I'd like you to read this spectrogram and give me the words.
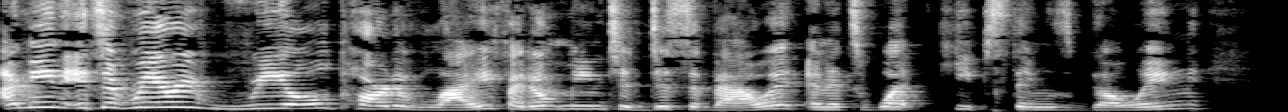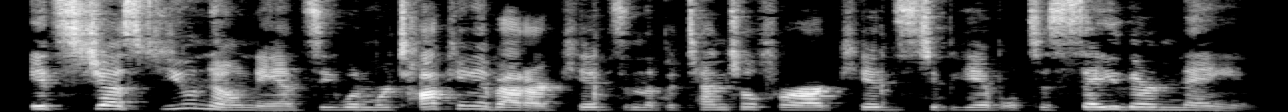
i mean it's a very real part of life i don't mean to disavow it and it's what keeps things going it's just you know nancy when we're talking about our kids and the potential for our kids to be able to say their names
